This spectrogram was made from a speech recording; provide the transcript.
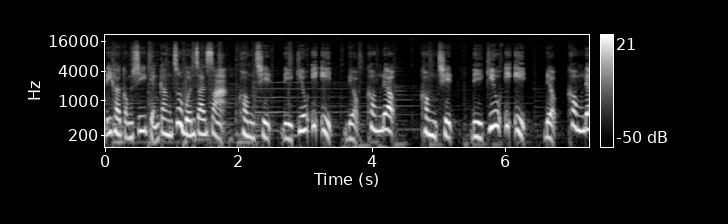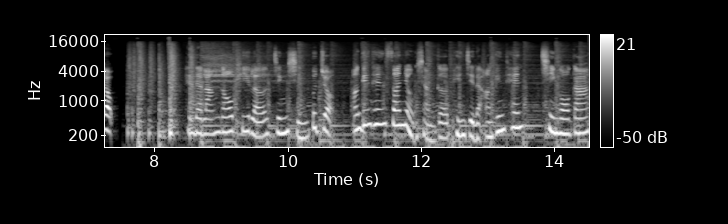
联合公司电讲主文专线：零七二九一一六零六零七二九一一。六零六，现代人熬疲劳、精神不足，红景天选用上高品质的红景天青五加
